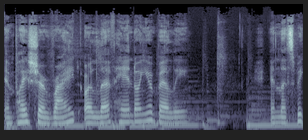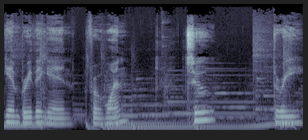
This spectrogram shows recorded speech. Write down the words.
And place your right or left hand on your belly and let's begin breathing in for one, two, three,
